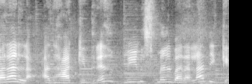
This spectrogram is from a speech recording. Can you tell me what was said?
ಬರಲ್ಲ. ಅದು ಹಾಕಿದರೆ ಮೀನು ಸ್ಮೆಲ್ ಬರಲ್ಲ ಅದಕ್ಕೆ.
